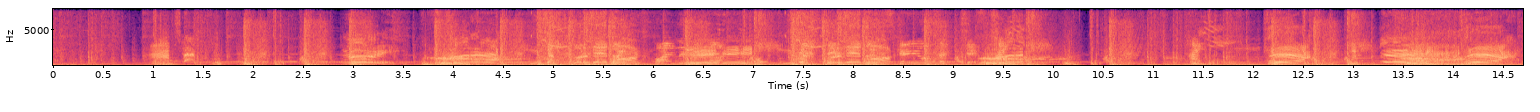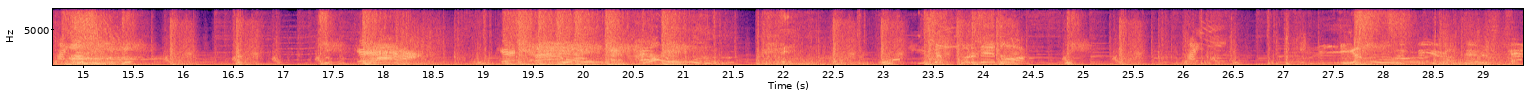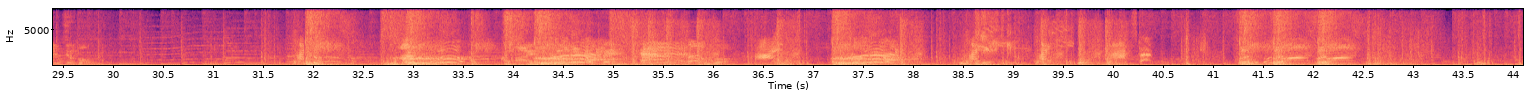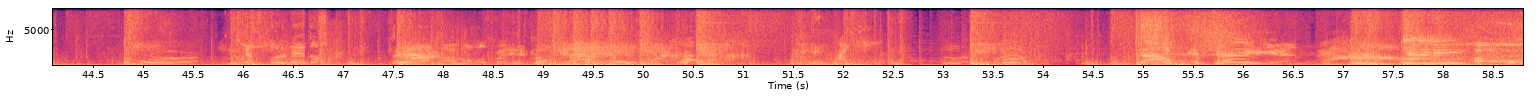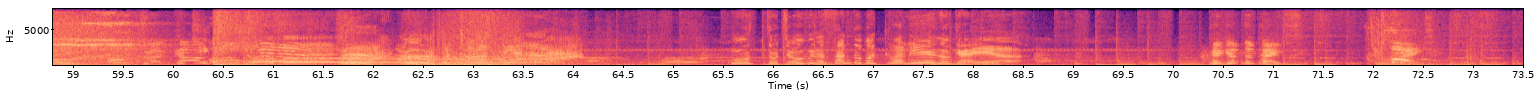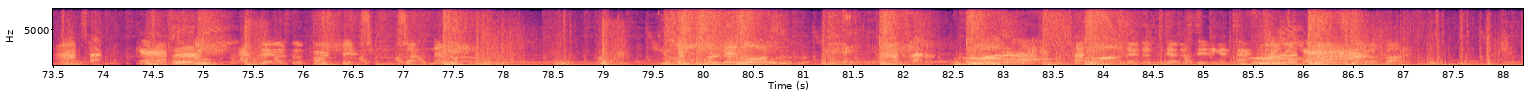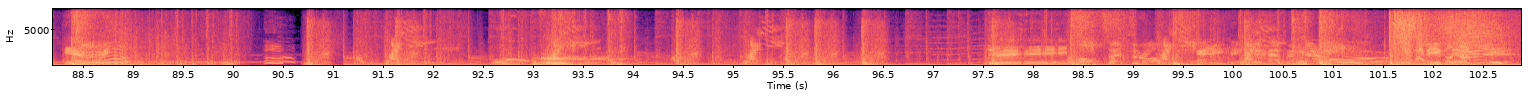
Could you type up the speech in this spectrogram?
Fear up there is tangible. I'm almost ready to call もっと丈夫なサンドバッグはねえのかよ Pick up the pace! Fight! There's the first hit! What next? There's a devastating attack! How about it? Hey!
